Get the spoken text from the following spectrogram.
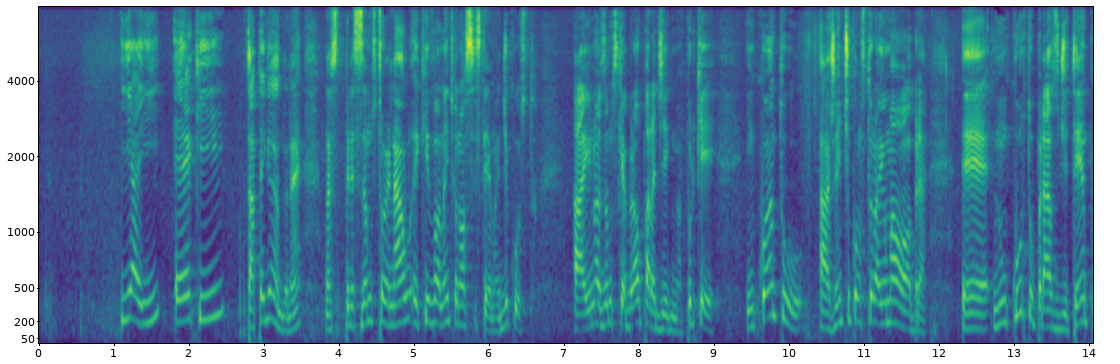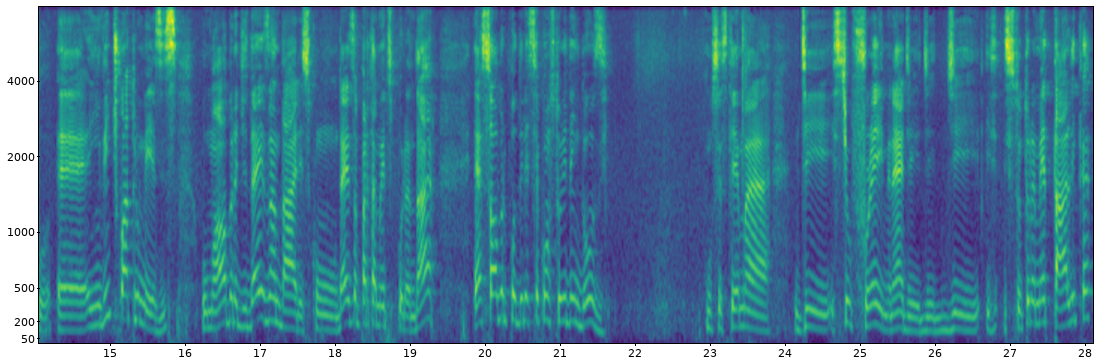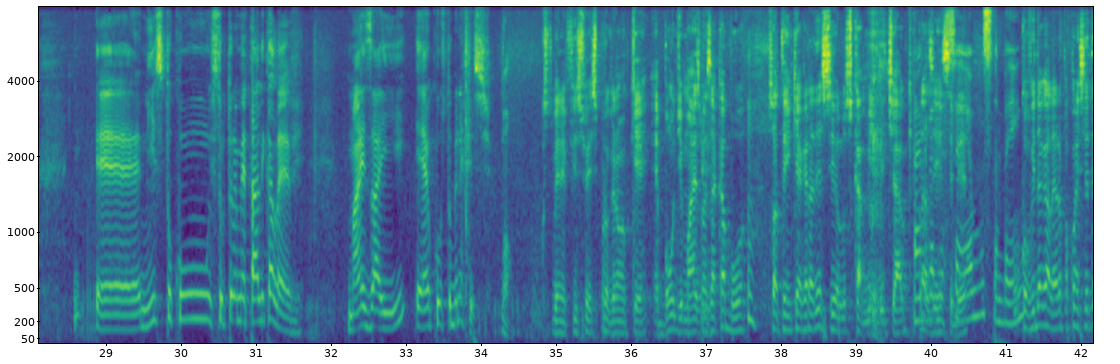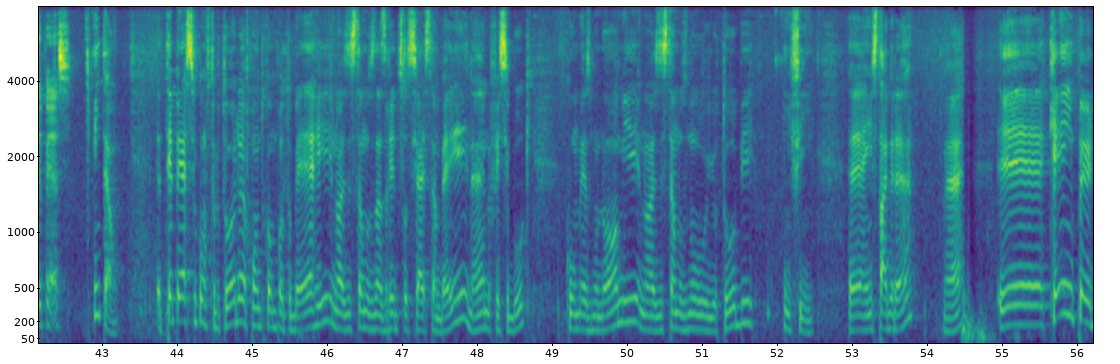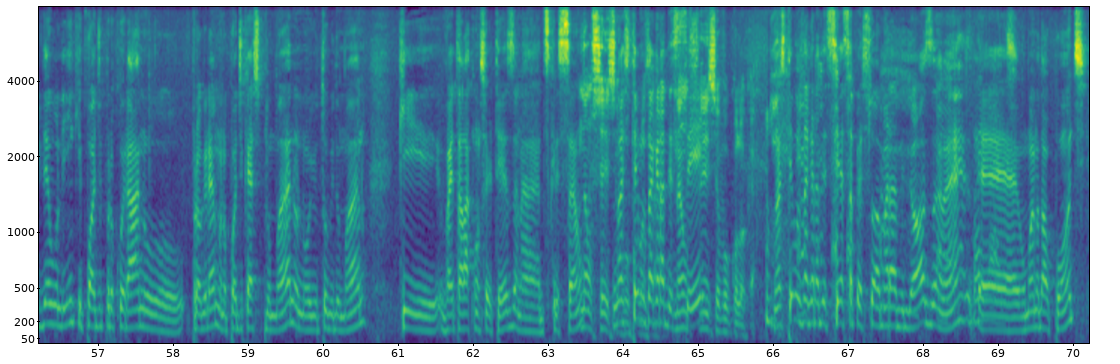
E aí é que está pegando, né? Nós precisamos torná-lo equivalente ao nosso sistema de custo. Aí nós vamos quebrar o paradigma. Por quê? Enquanto a gente constrói uma obra é, num curto prazo de tempo, é, em 24 meses, uma obra de 10 andares com 10 apartamentos por andar, essa obra poderia ser construída em 12. Um sistema de steel frame, né, de, de, de estrutura metálica é, misto com estrutura metálica leve. Mas aí é o custo-benefício. Bom, custo-benefício é esse programa, porque é bom demais, mas acabou. Só tenho que agradecê-los, Camila e Tiago, que prazer receber. Agradecemos também. Convida a galera para conhecer a TPS. Então, tpsconstrutora.com.br, nós estamos nas redes sociais também, né, no Facebook, com o mesmo nome, nós estamos no YouTube, enfim, é, Instagram, né? E quem perdeu o link pode procurar no programa, no podcast do Mano, no YouTube do Mano, que vai estar lá com certeza na descrição. Não sei se Nós eu vou temos colocar. a agradecer. Não sei se eu vou colocar. Nós temos a agradecer essa pessoa maravilhosa, né? É, o Mano Dal Ponte,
